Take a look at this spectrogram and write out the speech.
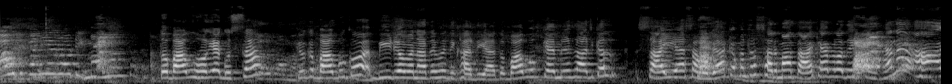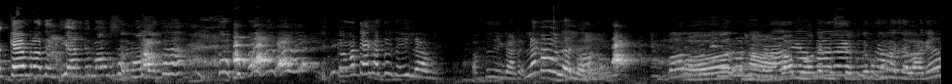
बाबू पनीर रोटी। मामा। तो बाबू हो गया गुस्सा क्योंकि बाबू को वीडियो बनाते हुए दिखा दिया। तो बाबू अब कैमरे से आजकल साई ऐसा हो गया कि मतलब शर्माता है। कैमरा देखते है ना? हाँ कैमरा देखती है। आजकल बाबू शर्मा जाता है। तो अब तो नहीं काटे और हाँ बाबू हो गया गुस्से पे तो पता चला गया।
